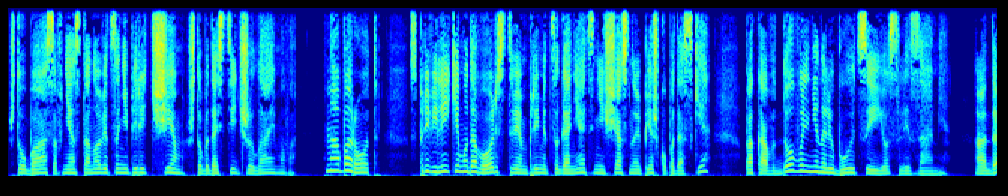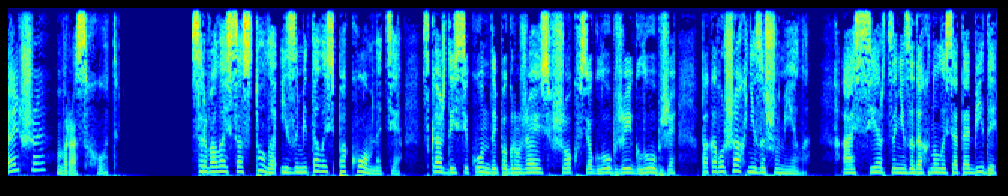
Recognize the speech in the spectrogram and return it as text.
что Басов не остановится ни перед чем, чтобы достичь желаемого. Наоборот, с превеликим удовольствием примется гонять несчастную пешку по доске, пока вдоволь не налюбуется ее слезами. А дальше — в расход. Сорвалась со стула и заметалась по комнате, с каждой секундой погружаясь в шок все глубже и глубже, пока в ушах не зашумело, а сердце не задохнулось от обиды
